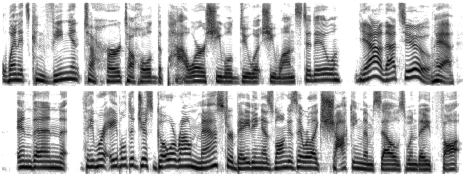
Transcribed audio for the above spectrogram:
when it's convenient to her to hold the power, she will do what she wants to do. Yeah, that too. Yeah. And then they were able to just go around masturbating as long as they were like shocking themselves when they thought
